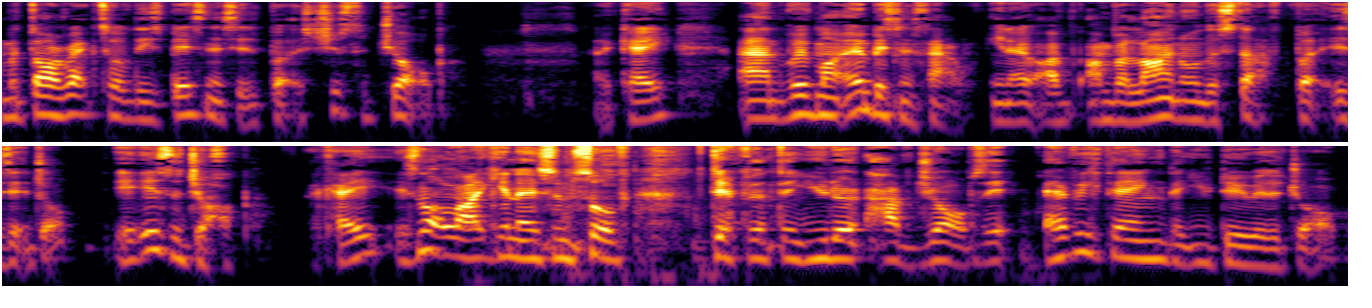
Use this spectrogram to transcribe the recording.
I'm a director of these businesses, but it's just a job okay? And with my own business now you know i am relying on the stuff but is it a job? It is a job okay? It's not like you know some sort of different thing you don't have jobs. It, everything that you do is a job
